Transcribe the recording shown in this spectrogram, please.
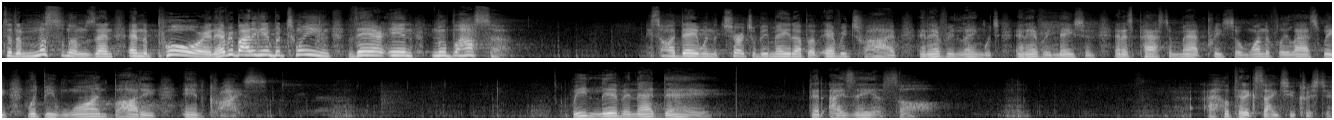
to the Muslims and, and the poor and everybody in between there in Mombasa. He saw a day when the church will be made up of every tribe and every language and every nation. And as Pastor Matt preached so wonderfully last week, would be one body in Christ. We live in that day that Isaiah saw. I hope that excites you, Christian.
